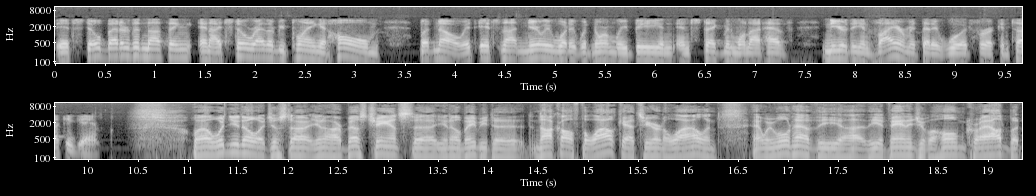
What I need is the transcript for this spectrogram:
it's still better than nothing, and I'd still rather be playing at home. But no, it, it's not nearly what it would normally be, and, and Stegeman will not have near the environment that it would for a Kentucky game. Well, wouldn't you know it? Just our, you know, our best chance, uh, you know, maybe to knock off the Wildcats here in a while, and, and we won't have the uh, the advantage of a home crowd. But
